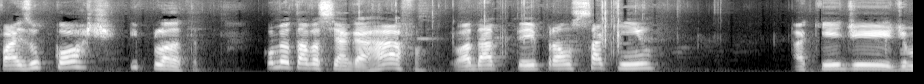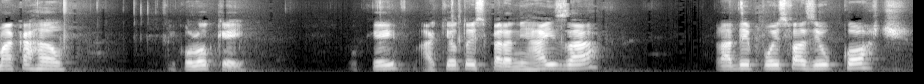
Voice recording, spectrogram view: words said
faz o corte e planta. Como eu estava sem a garrafa, eu adaptei para um saquinho aqui de, de macarrão. E coloquei. Ok? Aqui eu estou esperando enraizar para depois fazer o corte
